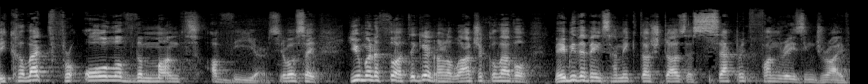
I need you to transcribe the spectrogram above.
we collect for all of the months of the year. So you will say, you might have thought, again, on a logical level, maybe the Beis Hamikdash does a separate fundraising drive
